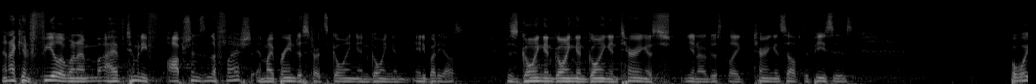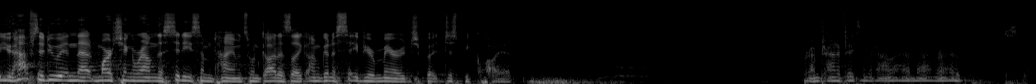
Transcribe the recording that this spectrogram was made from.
And I can feel it when I'm, I have too many f- options in the flesh, and my brain just starts going and going. And anybody else? Just going and going and going and tearing us, you know, just like tearing itself to pieces. But what you have to do in that marching around the city sometimes when God is like, I'm going to save your marriage, but just be quiet. But I'm trying to fix it. Just be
